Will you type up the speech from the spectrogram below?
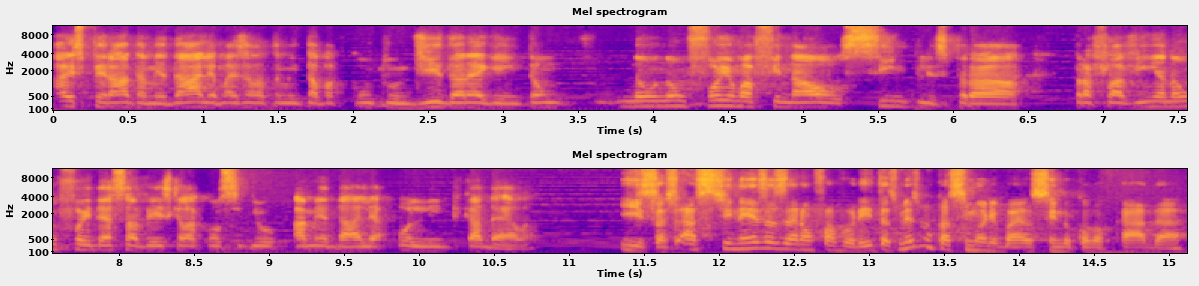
a esperada medalha, mas ela também estava contundida, né, Gui? Então não, não foi uma final simples para para Flavinha, não foi dessa vez que ela conseguiu a medalha olímpica dela. Isso, as, as chinesas eram favoritas, mesmo com a Simone Biles sendo colocada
